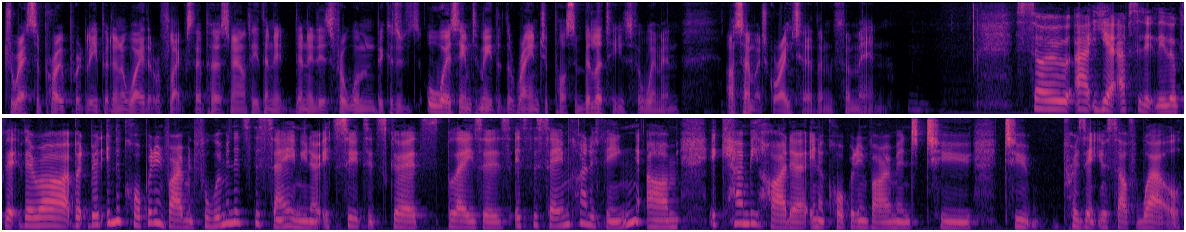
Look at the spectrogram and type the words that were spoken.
dress appropriately, but in a way that reflects their personality than it than it is for a woman. Because it's always seemed to me that the range of possibilities for women are so much greater than for men. Mm. So uh, yeah, absolutely. Look, there, there, are, but but in the corporate environment for women, it's the same. You know, it's suits, it's skirts, blazers. It's the same kind of thing. Um, it can be harder in a corporate environment to to present yourself well.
